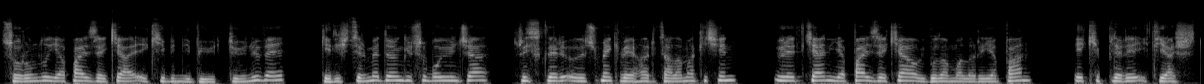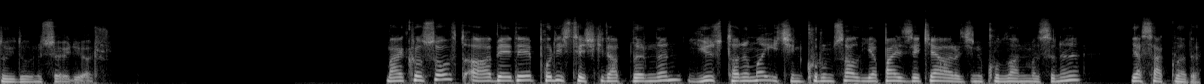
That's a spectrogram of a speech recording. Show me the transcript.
sorumlu yapay zeka ekibini büyüttüğünü ve geliştirme döngüsü boyunca riskleri ölçmek ve haritalamak için üretken yapay zeka uygulamaları yapan ekiplere ihtiyaç duyduğunu söylüyor. Microsoft, ABD polis teşkilatlarının yüz tanıma için kurumsal yapay zeka aracını kullanmasını yasakladı.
